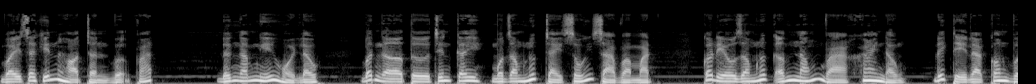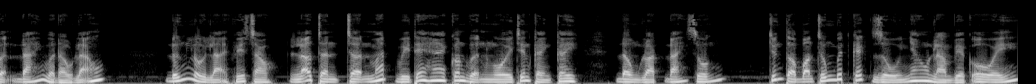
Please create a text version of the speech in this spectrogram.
Vậy sẽ khiến họ Trần vượng phát. Đứng ngắm nghĩ hồi lâu, bất ngờ từ trên cây một dòng nước chảy xối xả vào mặt. Có điều dòng nước ấm nóng và khai nồng, đích thị là con vượn đái vào đầu lão. Đứng lùi lại phía sau, lão Trần trợn mắt vì thấy hai con vượn ngồi trên cành cây, đồng loạt đái xuống. Chứng tỏ bọn chúng biết cách rủ nhau làm việc ô uế.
